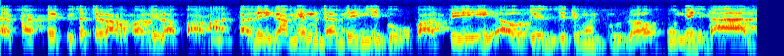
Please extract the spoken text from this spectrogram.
efektif bisa dilakukan di lapangan. Tadi kami mendampingi Ibu Bupati, audiensi dengan Bulog, meminta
